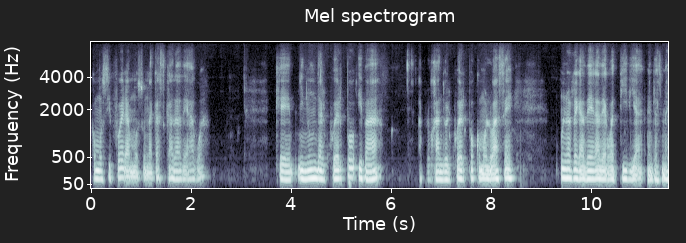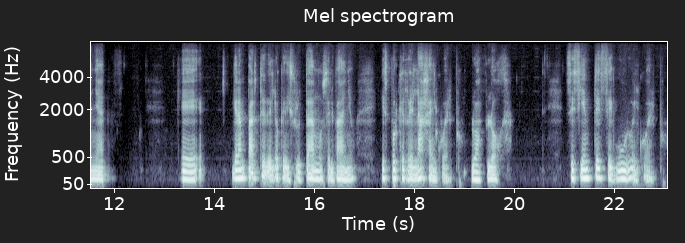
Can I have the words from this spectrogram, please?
como si fuéramos una cascada de agua que inunda el cuerpo y va aflojando el cuerpo como lo hace una regadera de agua tibia en las mañanas, que Gran parte de lo que disfrutamos el baño es porque relaja el cuerpo, lo afloja. Se siente seguro el cuerpo.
